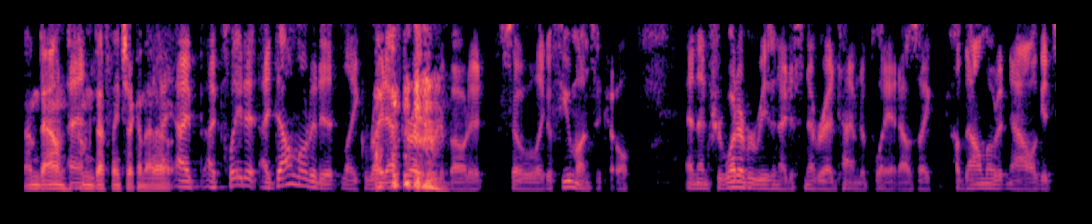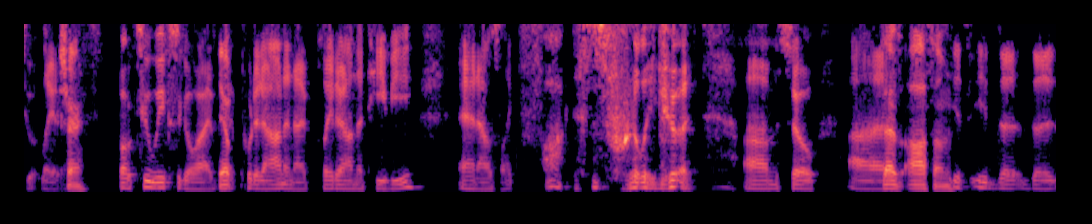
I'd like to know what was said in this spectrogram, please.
I'm down. I'm definitely checking that out. I, I i played it. I downloaded it like right after i heard about it. So like a few months ago and then for whatever reason i just never had time to play it i was like i'll download it now i'll get to it later sure. about two weeks ago I, Yep. I put it on and i played it on the tv and i was like fuck this is really good um so uh That's awesome. it's it, the the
